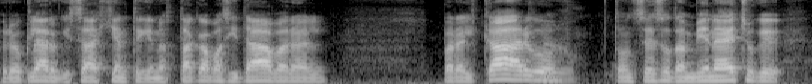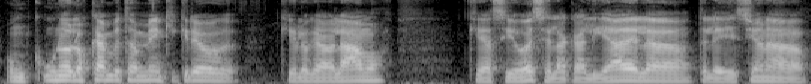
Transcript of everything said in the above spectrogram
pero claro, quizás gente que no está capacitada para el, para el cargo. Claro. Entonces eso también ha hecho que un- uno de los cambios también que creo que es lo que hablábamos, que ha sido ese. La calidad de la televisión, a,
